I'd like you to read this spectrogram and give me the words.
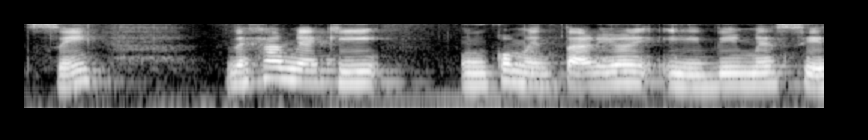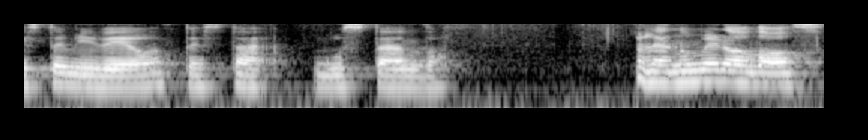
¿Sí? Déjame aquí un comentario y dime si este video te está gustando. La número dos,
